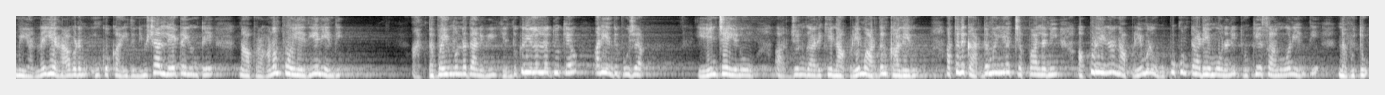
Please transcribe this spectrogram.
మీ అన్నయ్య రావడం ఇంకొక ఐదు నిమిషాలు లేట్ అయి ఉంటే నా ప్రాణం పోయేది అని అంది. అంత భయం ఉన్నదానివి ఎందుకు నీళ్ళల్లో దూకావు అని అంది పూజ. ఏం చేయను? అర్జున్ గారికి నా ప్రేమ అర్థం కాలేదు. అతనికి అర్థమయ్యా చెప్పాలని అప్పుడైనా నా ప్రేమను ఒప్పుకుంటాడేమోనని దూకేశాను అని అంది నవ్వుతూ.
